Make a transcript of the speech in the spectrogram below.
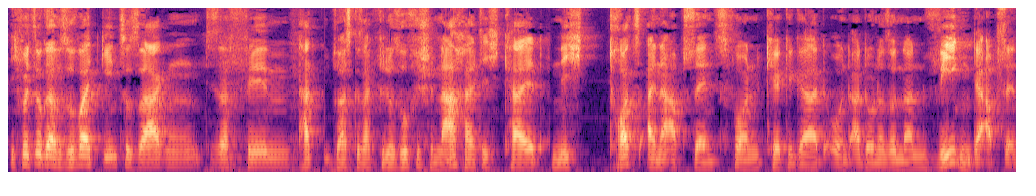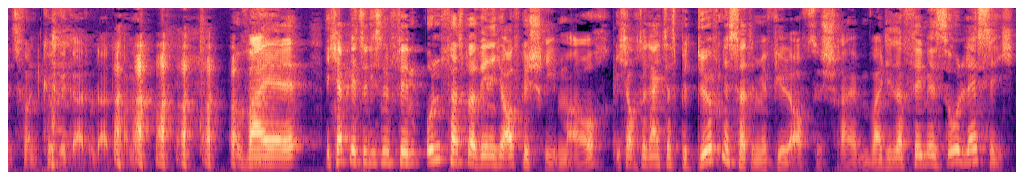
Ich würde sogar so weit gehen zu sagen, dieser Film hat, du hast gesagt, philosophische Nachhaltigkeit nicht trotz einer Absenz von Kierkegaard und Adorno, sondern wegen der Absenz von Kierkegaard und Adorno. Weil ich habe jetzt zu diesem Film unfassbar wenig aufgeschrieben auch. Ich auch gar nicht das Bedürfnis hatte, mir viel aufzuschreiben, weil dieser Film ist so lässig,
